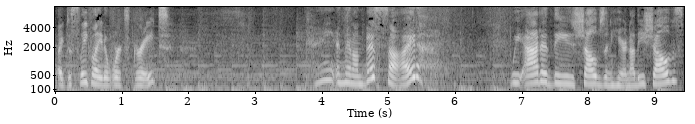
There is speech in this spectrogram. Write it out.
like to sleep late, it works great. Okay, and then on this side, we added these shelves in here. Now these shelves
